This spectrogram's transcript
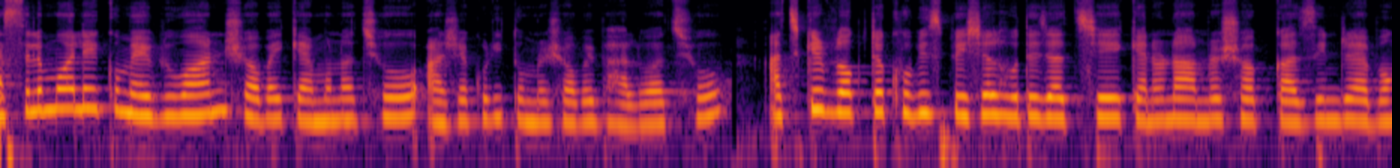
আসসালামু আলাইকুম এভরিওয়ান, সবাই কেমন আছো? আশা করি তোমরা সবাই ভালো আছো। আজকের ব্লগটা খুবই স্পেশাল হতে যাচ্ছে, কেননা আমরা সব কাজিনরা এবং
